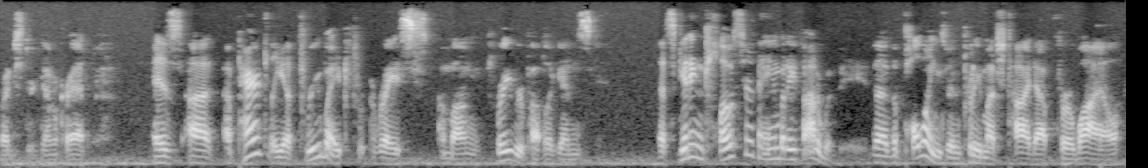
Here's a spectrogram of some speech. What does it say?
registered Democrat, is uh, apparently a three-way race among three Republicans that's getting closer than anybody thought it would be. The the polling's been pretty much tied up for a while,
